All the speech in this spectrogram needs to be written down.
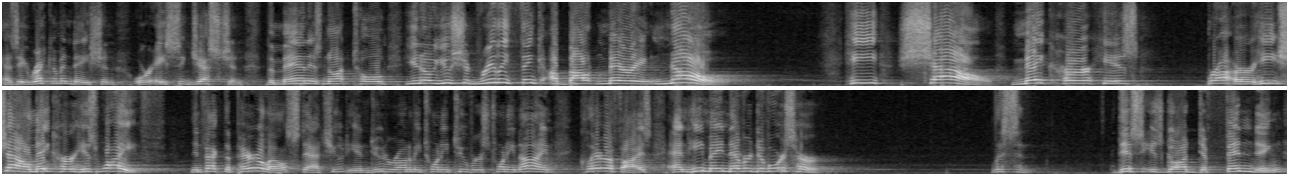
as a recommendation or a suggestion. The man is not told, you know, you should really think about marrying. No! He shall make her his or he shall make her his wife. In fact, the parallel statute in Deuteronomy 22, verse 29, clarifies, and he may never divorce her. Listen, this is God defending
